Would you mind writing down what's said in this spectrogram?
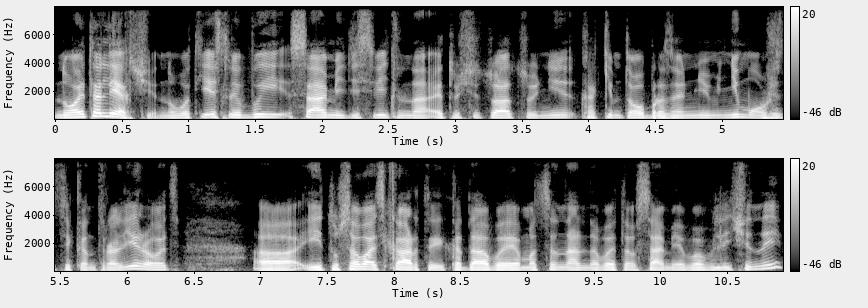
но это легче. Но вот если вы сами действительно эту ситуацию не, каким-то образом не, не можете контролировать э, и тусовать карты, когда вы эмоционально в это сами вовлечены,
